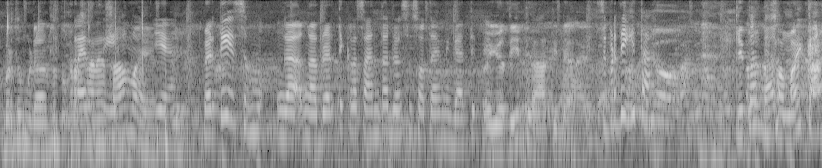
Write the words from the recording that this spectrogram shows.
bertemu dalam satu keresahan yang sih. sama ya? Iya. Berarti nggak nggak berarti keresahan itu adalah sesuatu yang negatif Oh, ya? iya tidak, tidak. Seperti kita. Kita disampaikan.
